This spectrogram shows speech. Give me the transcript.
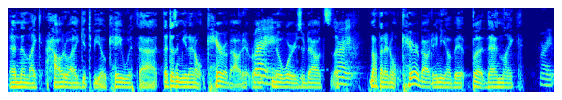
and then like how do I get to be okay with that that doesn't mean I don't care about it right, Right. no worries or doubts like Right. not that I don't care about any of it but then like Right.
